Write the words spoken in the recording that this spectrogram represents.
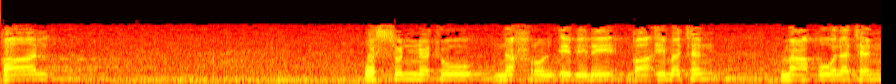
قال والسنة نحر الإبل قائمة معقولة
